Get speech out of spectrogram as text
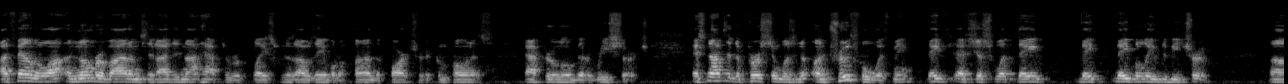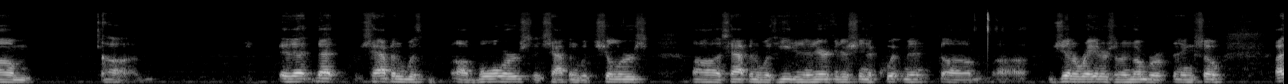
I found a lot, a number of items that I did not have to replace because I was able to find the parts or the components after a little bit of research. It's not that the person was untruthful with me. They, that's just what they, they, they believe to be true. Um, uh, that that's happened with uh, boilers. It's happened with chillers. Uh, it's happened with heating and air conditioning equipment, um, uh, generators, and a number of things. So, I,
